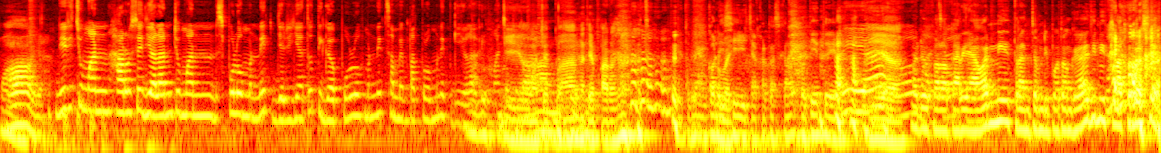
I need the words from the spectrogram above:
Oh ya. Jadi cuman harusnya jalan cuman 10 menit, jadinya tuh 30 menit sampai 40 menit gila, Waduh, macet Iya, banget. macet banget ya parah. Itu yang kondisi Jakarta sekarang seperti itu ya. Iya. Iya. oh, Waduh, kalau macet. karyawan nih terancam dipotong gaji nih telat terus ya.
